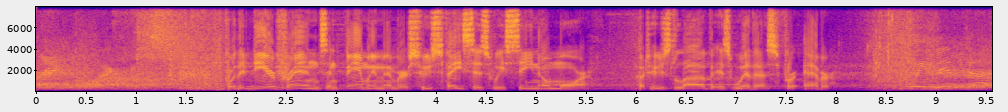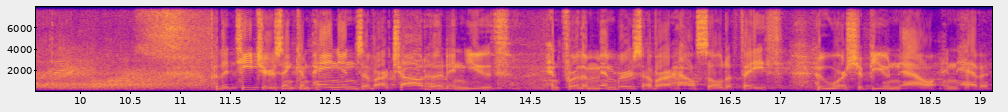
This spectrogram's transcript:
thy Lord. For the dear friends and family members whose faces we see no more, but whose love is with us forever. We lift Lord. For the teachers and companions of our childhood and youth, and for the members of our household of faith who worship you now in heaven.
